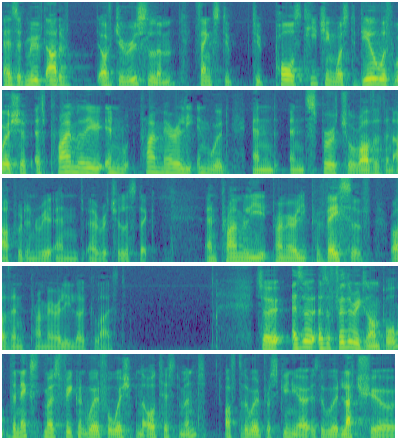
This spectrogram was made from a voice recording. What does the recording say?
as it moved out of, of Jerusalem, thanks to, to Paul's teaching, was to deal with worship as primarily, in, primarily inward and, and spiritual rather than outward and, re, and uh, ritualistic, and primarily, primarily pervasive rather than primarily localized. So, as a, as a further example, the next most frequent word for worship in the Old Testament, after the word proskuneo, is the word latrio,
